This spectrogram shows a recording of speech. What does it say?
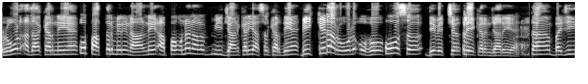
ਰੋਲ ਅਦਾ ਕਰਨੇ ਆ, ਉਹ ਪਾਤਰ ਮੇਰੇ ਨਾਲ ਨੇ, ਆਪਾਂ ਉਹਨਾਂ ਨਾਲ ਵੀ ਜਾਣਕਾਰੀ ਹਾਸਲ ਕਰਦੇ ਆ ਵੀ ਕਿਹੜਾ ਰੋਲ ਉਹ ਉਸ ਦੇ ਵਿੱਚ ਪਲੇ ਕਰਨ ਜਾ ਰਹੇ ਆ। ਤਾਂ ਬਾਈ ਜੀ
